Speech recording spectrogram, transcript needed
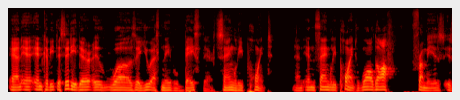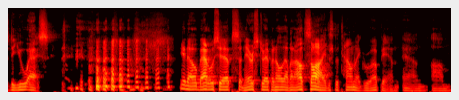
And in, in Cavite City, there was a U.S. naval base there, Sangley Point. And in Sangley Point, walled off from me, is, is the U.S. you know, battleships, an airstrip, and all that. But outside is the town I grew up in, and um,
